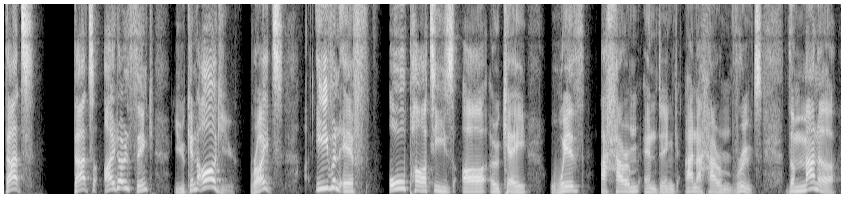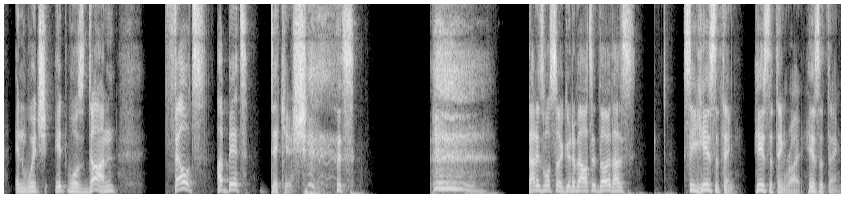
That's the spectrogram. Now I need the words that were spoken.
That that I don't think you can argue, right? Even if all parties are okay with a harem ending and a harem route, the manner in which it was done felt a bit dickish. that is what's so good about it, though. That's see. Here's the thing. Here's the thing. Right. Here's the thing.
